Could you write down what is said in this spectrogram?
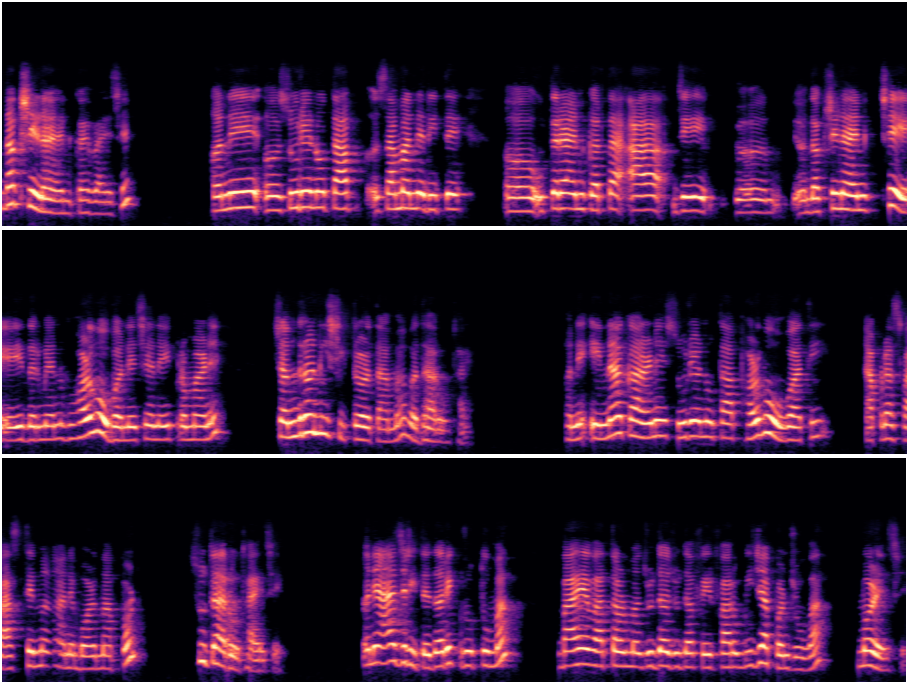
દક્ષિણાયન કહેવાય છે. અને સૂર્યનો તાપ સામાન્ય રીતે ઉત્તરાયણ કરતા આ જે દક્ષિણાયન છે એ દરમિયાન હળવો બને છે અને એ પ્રમાણે ચંદ્રની શીતળતામાં વધારો થાય. અને એના કારણે સૂર્યનો તાપ હળવો હોવાથી આપણા સ્વાસ્થ્યમાં અને બળમાં પણ સુધારો થાય છે. અને આ જ રીતે દરેક ઋતુમાં બાહ્ય વાતાવરણમાં જુદા જુદા ફેરફારો બીજા પણ જોવા મળે છે.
